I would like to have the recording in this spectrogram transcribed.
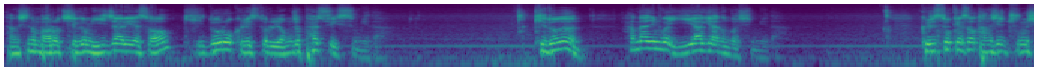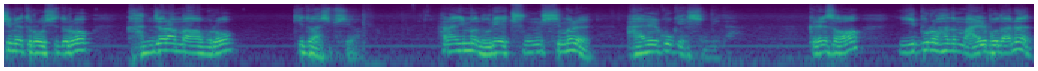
당신은 바로 지금 이 자리에서 기도로 그리스도를 영접할 수 있습니다. 기도는 하나님과 이야기하는 것입니다. 그리스도께서 당신 중심에 들어오시도록 간절한 마음으로 기도하십시오. 하나님은 우리의 중심을 알고 계십니다. 그래서 입으로 하는 말보다는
